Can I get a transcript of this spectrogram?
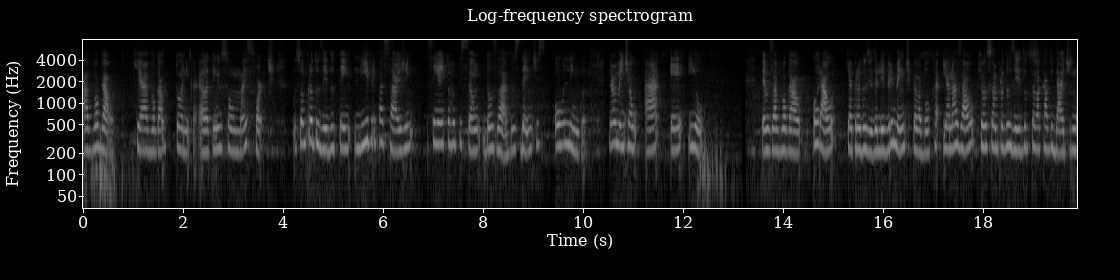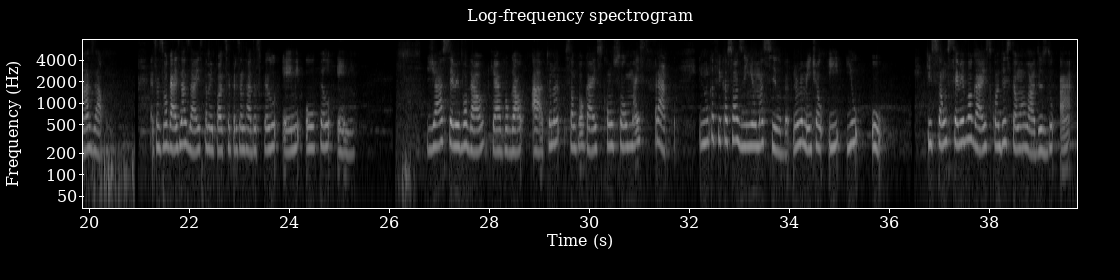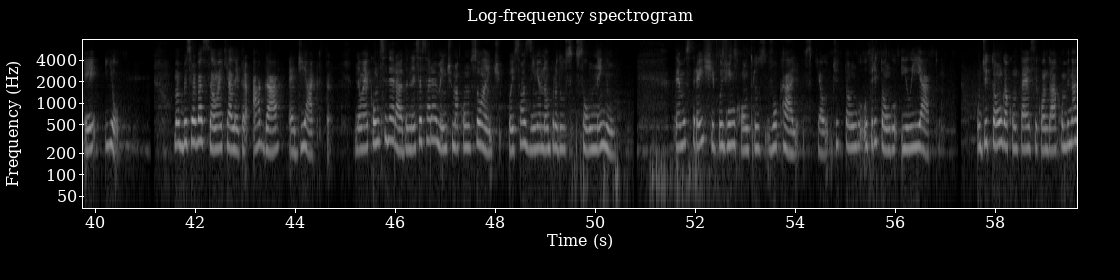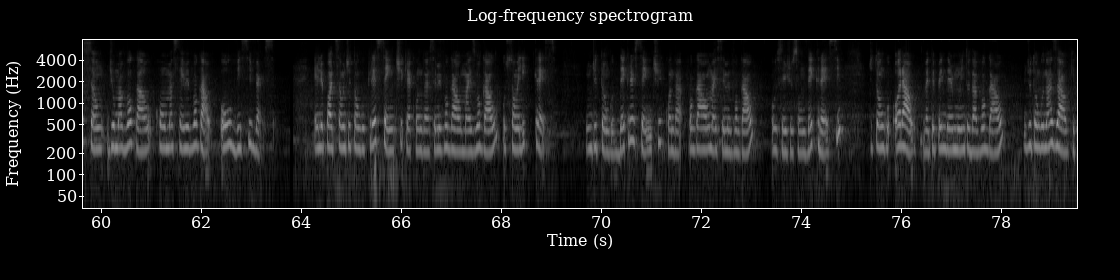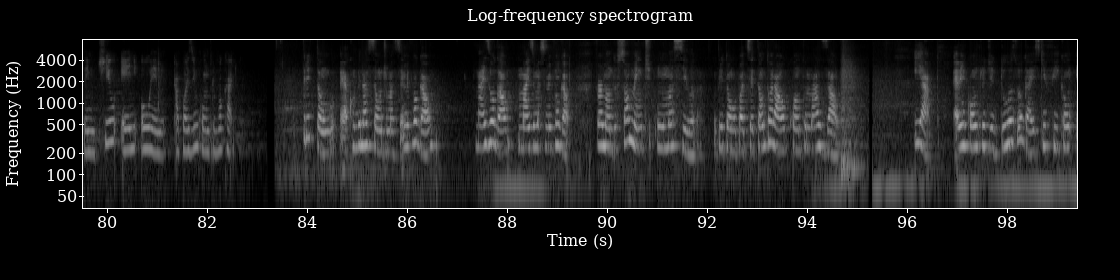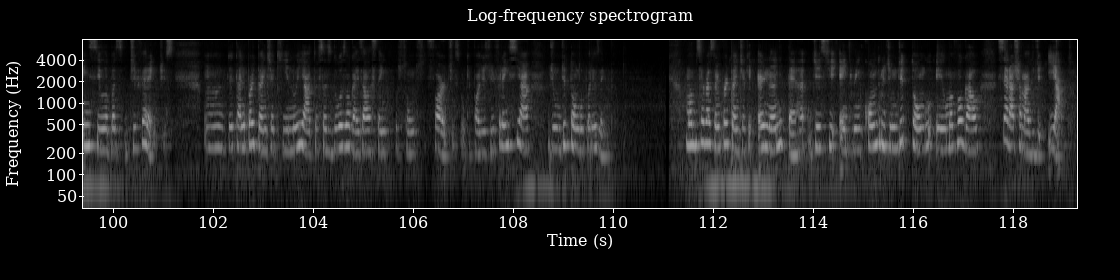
A vogal, que é a vogal tônica, ela tem o som mais forte. O som produzido tem livre passagem sem a interrupção dos lábios, dentes ou língua. Normalmente é o A, E e O. Temos a vogal oral, que é produzido livremente pela boca, e a nasal, que o som é produzido pela cavidade nasal. Essas vogais nasais também podem ser apresentadas pelo M ou pelo N. Já a semivogal, que é a vogal átona, são vogais com som mais fraco e nunca fica sozinha em uma sílaba. Normalmente é o I e o U, que são semivogais quando estão ao lado do A, E e O. Uma observação é que a letra H é diácrita. Não é considerada necessariamente uma consoante, pois sozinha não produz som nenhum. Temos três tipos de encontros vocálicos, que é o ditongo, o tritongo e o hiato. O ditongo acontece quando há a combinação de uma vogal com uma semivogal, ou vice-versa. Ele pode ser um ditongo crescente, que é quando é semivogal mais vogal, o som ele cresce um ditongo decrescente, quando a vogal mais semivogal, ou seja, o som decresce. Ditongo oral vai depender muito da vogal. E ditongo nasal, que tem o tio, N ou M, após o encontro vocálico. Tritongo é a combinação de uma semivogal mais vogal mais uma semivogal, formando somente uma sílaba. O tritongo pode ser tanto oral quanto nasal. Hiato é o encontro de duas vogais que ficam em sílabas diferentes. Um detalhe importante é que no hiato essas duas vogais elas têm os sons fortes, o que pode diferenciar de um ditongo, por exemplo. Uma observação importante é que Hernani Terra diz que entre o encontro de um ditongo e uma vogal será chamado de hiato.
